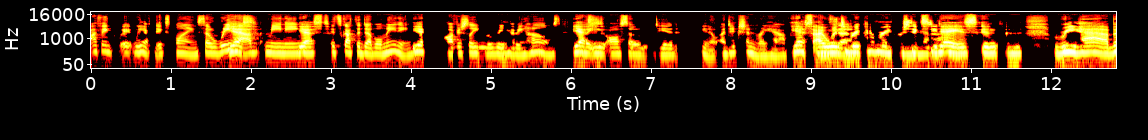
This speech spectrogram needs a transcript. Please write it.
I think we have to explain. So rehab yes. meaning yes, it's got the double meaning. Yeah, obviously you're rehabbing homes. Yes, but you also did you know addiction rehab. Yes, I went so, to recovery for sixty nice. days into rehab, the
